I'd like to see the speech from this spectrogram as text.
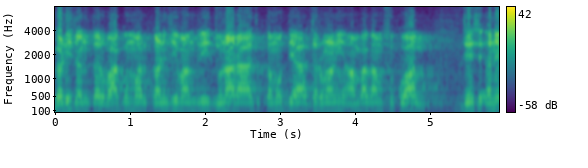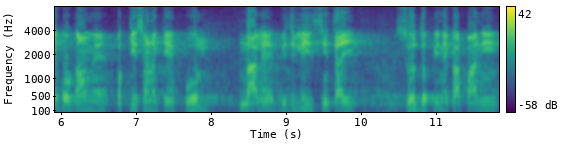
गढ़ी जंतर वाघउमर कणजी वांद्री, जूनाराज, कमोदिया झरवाणी आंबागाम, सुकवाल जैसे अनेकों गाँव में पक्की सड़कें, पुल, नाले, बिजली, सिंचाई, शुद्ध पीने का पानी,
